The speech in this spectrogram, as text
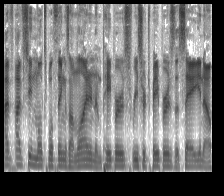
I've I've seen multiple things online and in papers, research papers that say, you know,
